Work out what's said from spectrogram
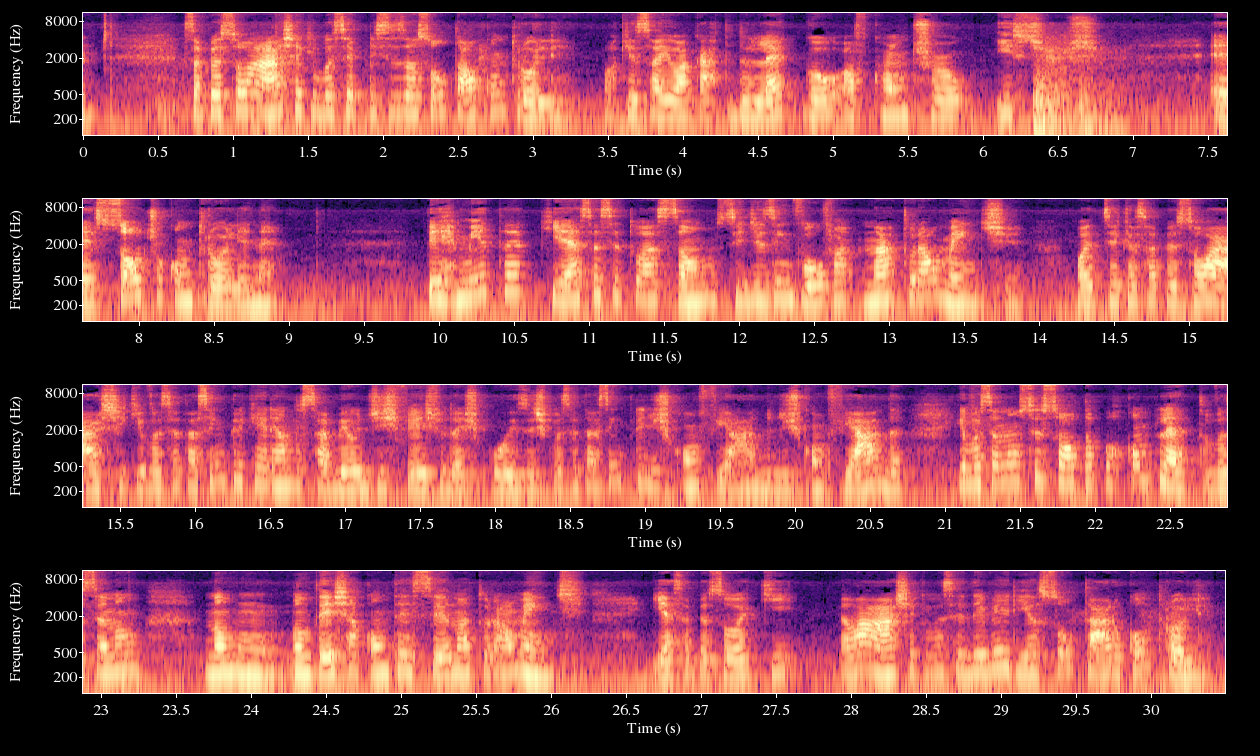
Essa pessoa acha que você precisa soltar o controle, porque saiu a carta do Let Go of Control Issues. É, solte o controle, né? Permita que essa situação se desenvolva naturalmente. Pode ser que essa pessoa ache que você está sempre querendo saber o desfecho das coisas, que você está sempre desconfiado, desconfiada, e você não se solta por completo, você não, não, não deixa acontecer naturalmente. E essa pessoa aqui, ela acha que você deveria soltar o controle.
